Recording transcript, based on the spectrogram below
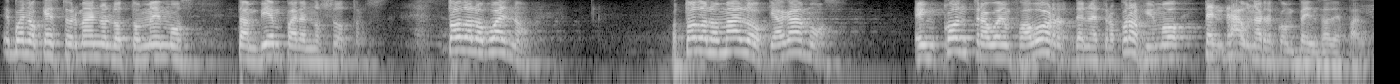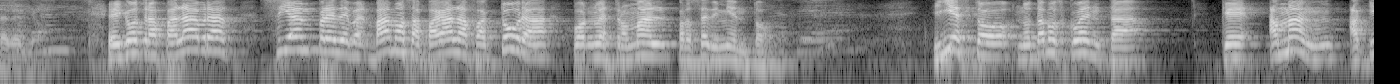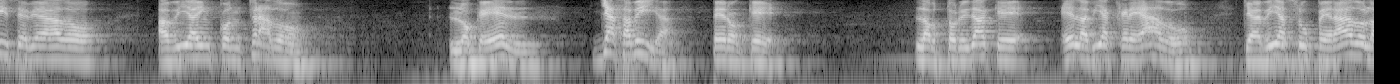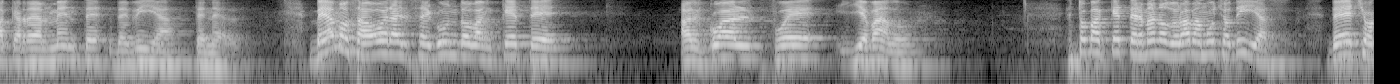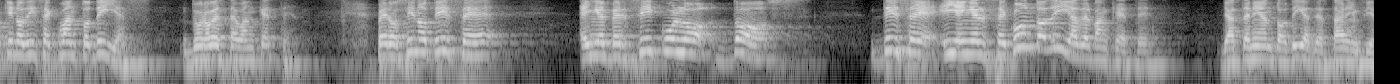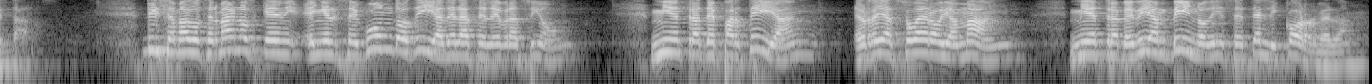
Es bueno que esto, hermano, lo tomemos también para nosotros. Todo lo bueno o todo lo malo que hagamos en contra o en favor de nuestro prójimo tendrá una recompensa de parte de Dios. En otras palabras, siempre vamos a pagar la factura por nuestro mal procedimiento. Y esto nos damos cuenta que Amán aquí se había dado, había encontrado lo que él ya sabía, pero que la autoridad que él había creado, que había superado la que realmente debía tener. Veamos ahora el segundo banquete al cual fue llevado. Estos banquetes, hermanos, duraban muchos días. De hecho, aquí no dice cuántos días duró este banquete. Pero sí nos dice en el versículo 2, dice, y en el segundo día del banquete, ya tenían dos días de estar enfiestados. Dice, amados hermanos, que en, el segundo día de la celebración, mientras departían el rey Azuero y Amán, Mientras bebían vino, dice, este es licor, ¿verdad?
